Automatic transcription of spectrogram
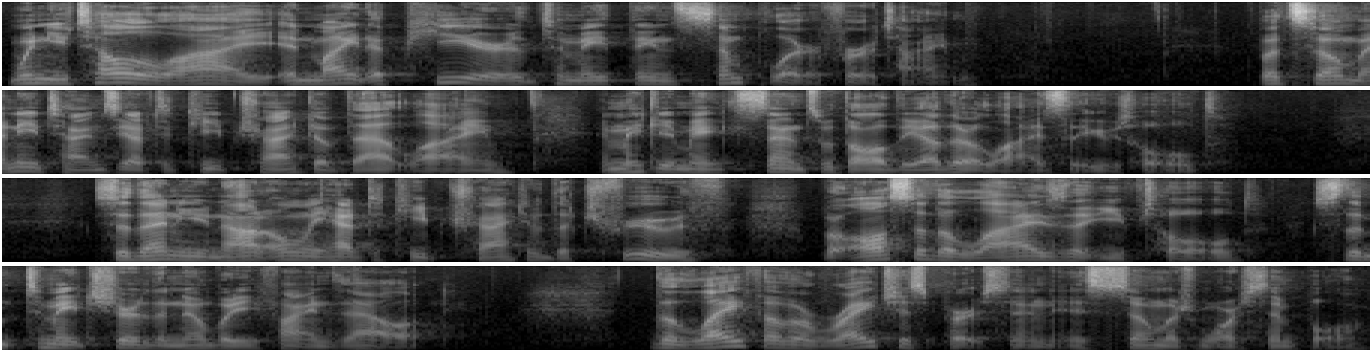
When you tell a lie, it might appear to make things simpler for a time. But so many times you have to keep track of that lie and make it make sense with all the other lies that you told. So then you not only have to keep track of the truth, but also the lies that you've told so to make sure that nobody finds out. The life of a righteous person is so much more simple.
